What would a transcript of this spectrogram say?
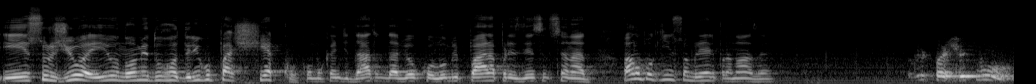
E surgiu aí o nome do Rodrigo Pacheco como candidato do Davi Alcolumbre para a presidência do Senado. Fala um pouquinho sobre ele para nós, né? Rodrigo Pacheco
